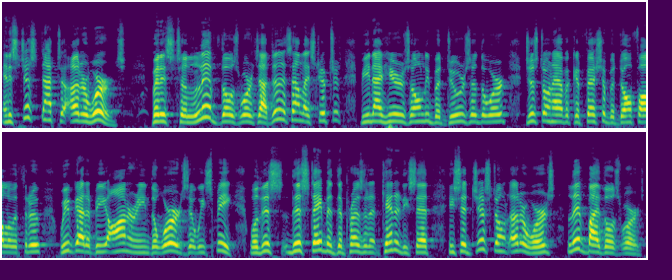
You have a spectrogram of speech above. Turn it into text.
And it's just not to utter words, but it's to live those words out. Doesn't that sound like scriptures? Be not hearers only, but doers of the word. Just don't have a confession, but don't follow it through. We've got to be honoring the words that we speak. Well, this, this statement that President Kennedy said, he said, just don't utter words, live by those words.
